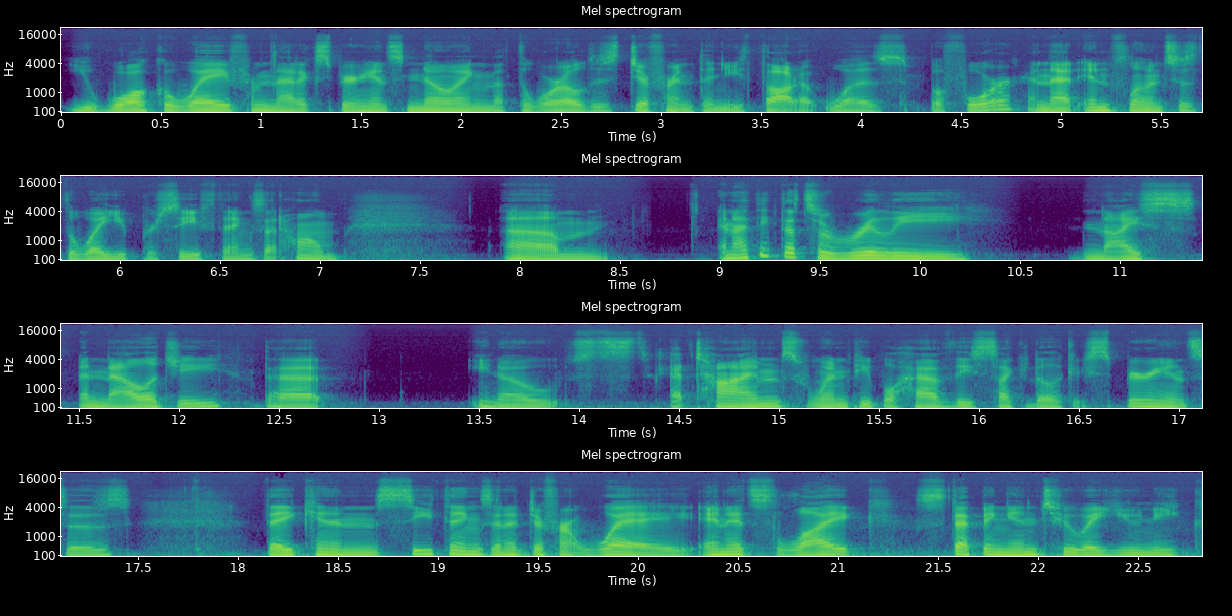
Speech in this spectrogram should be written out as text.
you walk away from that experience knowing that the world is different than you thought it was before. And that influences the way you perceive things at home. Um, and I think that's a really nice analogy that, you know, at times when people have these psychedelic experiences, they can see things in a different way. And it's like stepping into a unique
